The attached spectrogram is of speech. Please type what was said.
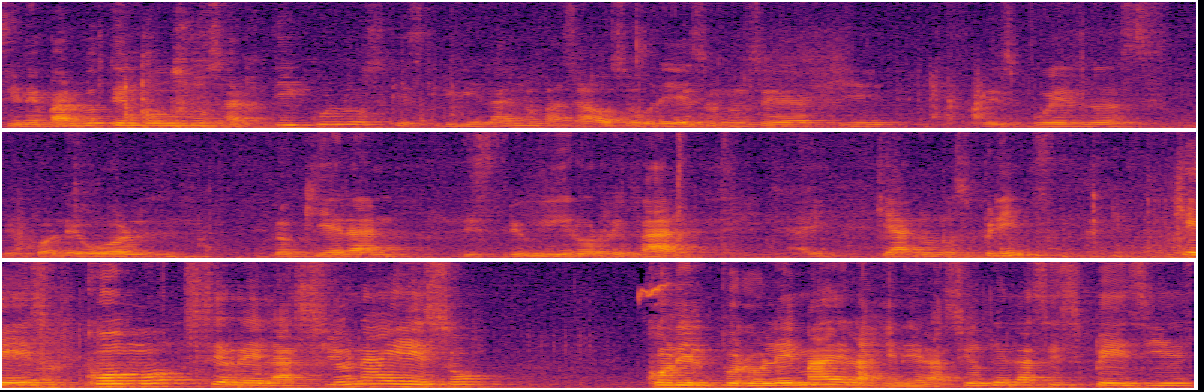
Sin embargo, tengo unos artículos que escribí el año pasado sobre eso, no sé aquí después los de Colebol lo quieran distribuir o rifar, ahí quedan unos prints, que es cómo se relaciona eso con el problema de la generación de las especies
